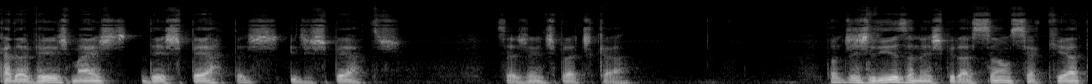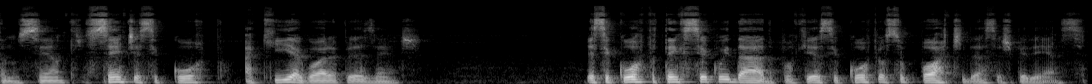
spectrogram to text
cada vez mais despertas e despertos se a gente praticar. Então desliza na expiração, se aquieta no centro, sente esse corpo aqui e agora presente. Esse corpo tem que ser cuidado, porque esse corpo é o suporte dessa experiência.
